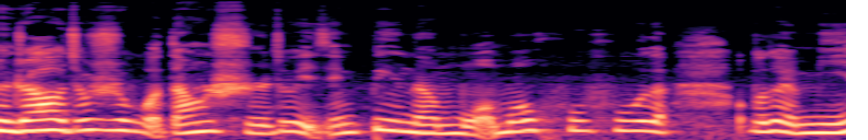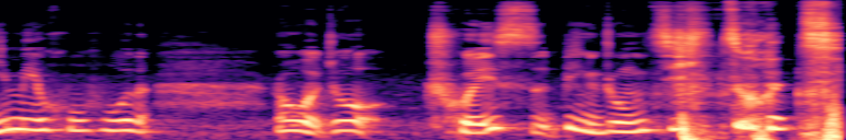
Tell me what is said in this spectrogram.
你知道，就是我当时就已经病得模模糊糊的，不对，迷迷糊糊的，然后我就垂死病中惊坐起，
